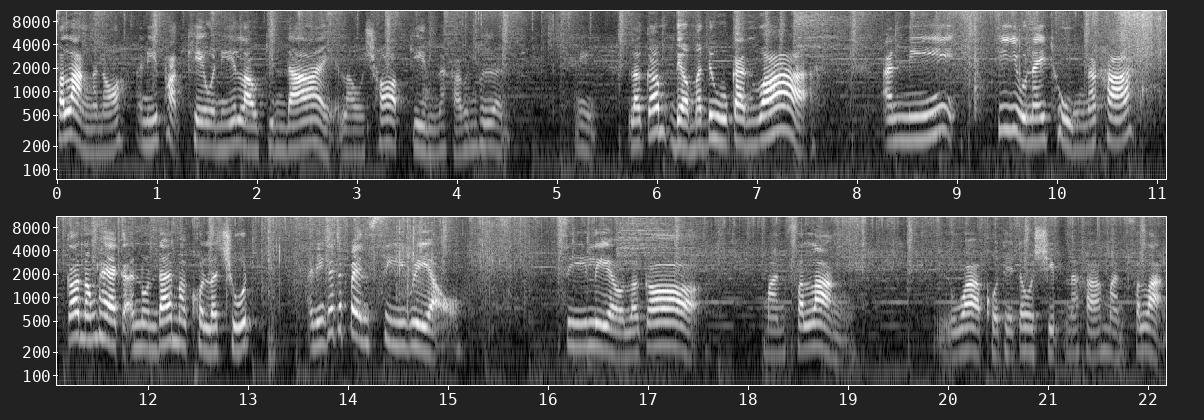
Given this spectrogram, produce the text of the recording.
ฝรั่งอะเนาะ อันนี้ผักเคลอันนี้เรากินได้ เราชอบกินนะคะเพื่อนๆ นี่ แล้วก็เดี๋ยวมาดูกันว่า อันนี้ที่อยู่ในถุงนะคะ ก็น้องแพรกับอนนท์ได้มาคนละชุด อันนี้ก็จะเป็นซีเรียล ซีเรียลแล้วก็มันฝรั่ง หรือว่า potato chip นะคะ มันฝรั่ง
